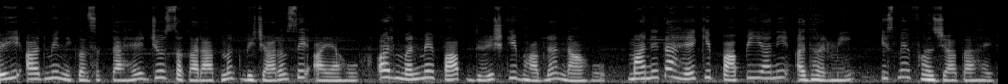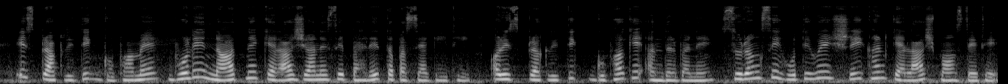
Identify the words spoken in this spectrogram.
वही आदमी निकल सकता है जो सकारात्मक विचारों से आया हो और मन में पाप द्वेष की भावना ना हो। मान्यता है कि पापी यानी अधर्मी इसमें फंस जाता है। इस प्राकृतिक गुफा में भोलेनाथ ने कैलाश जाने से पहले तपस्या की थी और इस प्राकृतिक गुफा के अंदर बने सुरंग से होते हुए श्रीखंड कैलाश पहुँचते थे।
